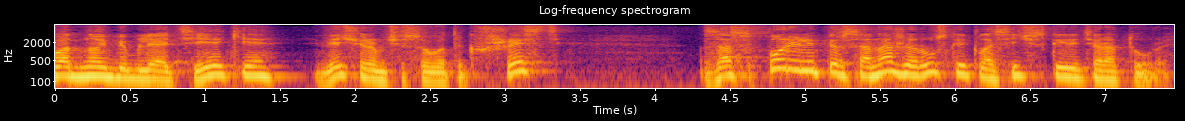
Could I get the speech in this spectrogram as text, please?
в одной библиотеке вечером часов так в шесть заспорили персонажи русской классической литературы.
